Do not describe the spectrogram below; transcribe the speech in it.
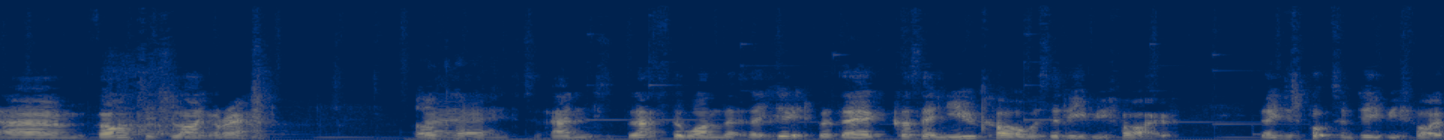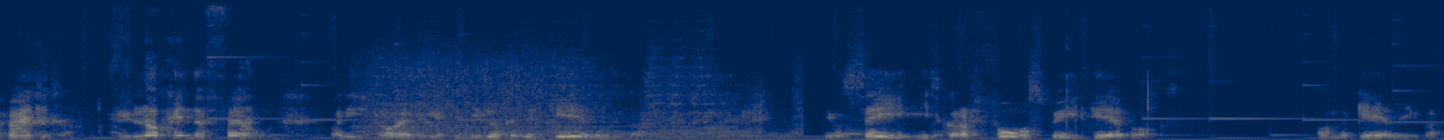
um, Vantage lying around. Okay. And, and that's the one that they did. But they because their new car was the DB5, they just put some DB5 badges on. If you look in the film when he's driving it, and you look at the gear lever, you'll see he's got a four-speed gearbox on the gear lever.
